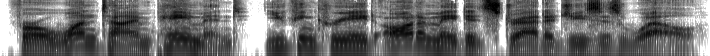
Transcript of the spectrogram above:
For a one-time payment, you can create automated strategies as well.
